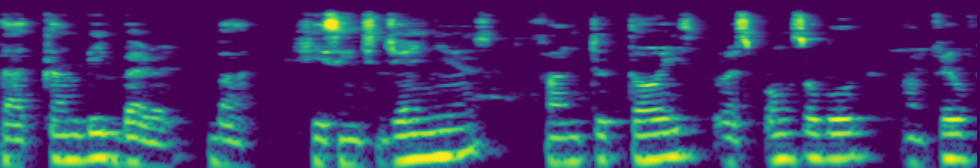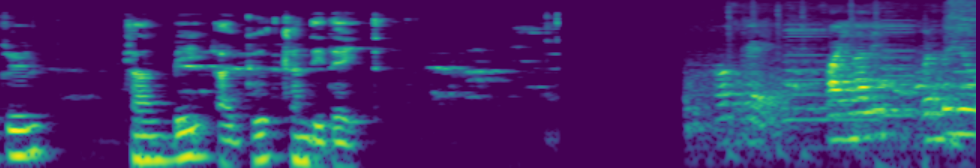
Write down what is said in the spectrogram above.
that can be better, but he's ingenious, fun to toys, responsible, and fulfilled can be a good candidate. Okay, finally, where do you...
